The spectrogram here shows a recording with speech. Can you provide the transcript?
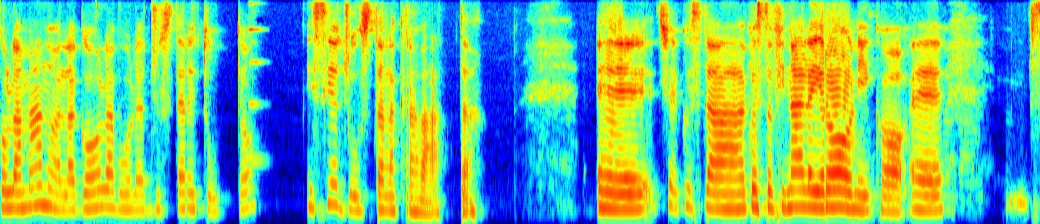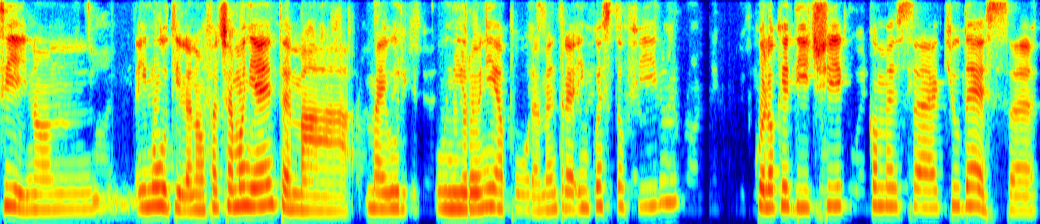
con la mano alla gola vuole aggiustare tutto e si aggiusta la cravatta. Eh, c'è questa, questo finale ironico. Eh, sì, non, è inutile, non facciamo niente, ma, ma è un'ironia pura, mentre in questo film quello che dici come se chiudesse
